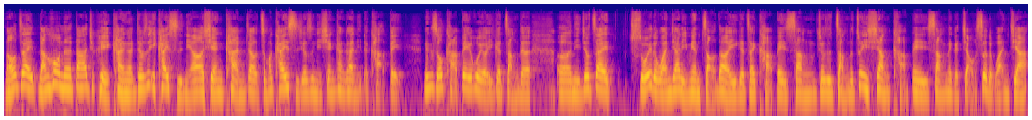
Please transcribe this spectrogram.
然后再然后呢，大家就可以看看，就是一开始你要先看叫怎么开始，就是你先看看你的卡背，那个时候卡背会有一个长得，呃，你就在所有的玩家里面找到一个在卡背上就是长得最像卡背上那个角色的玩家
